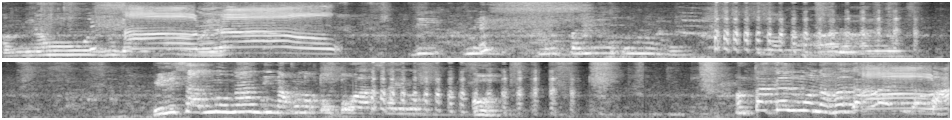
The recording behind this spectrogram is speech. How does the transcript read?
Pag nahuhod mo oh, no! Di, may, may pani yung ulo mo. Para ano? Bilisan mo na, hindi na ako natutuwa sa'yo. Oh! Ang tagal mo na, mag-aaral ka pa?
